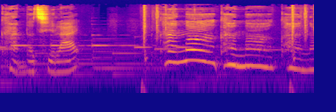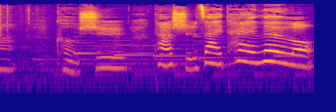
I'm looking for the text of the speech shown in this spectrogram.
砍了起来。砍呐砍呐砍呐！可是他实在太累了，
